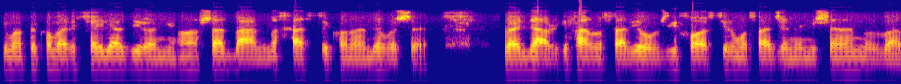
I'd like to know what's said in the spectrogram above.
که من فکر کنم برای خیلی از ایرانی ها شاید برنامه خسته کننده باشه. ولی در که فرانسوی اوجی فارسی رو متوجه نمیشن و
